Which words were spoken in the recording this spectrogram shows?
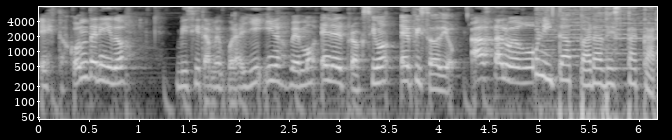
estos contenidos, visítame por allí y nos vemos en el próximo episodio. Hasta luego. Única para destacar,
